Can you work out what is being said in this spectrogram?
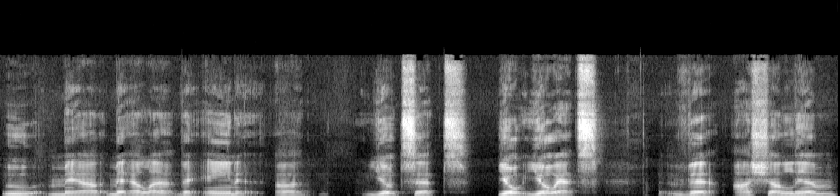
u me'ela ve'ein uh, yotzet Yo Yoetz ve'ashalim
